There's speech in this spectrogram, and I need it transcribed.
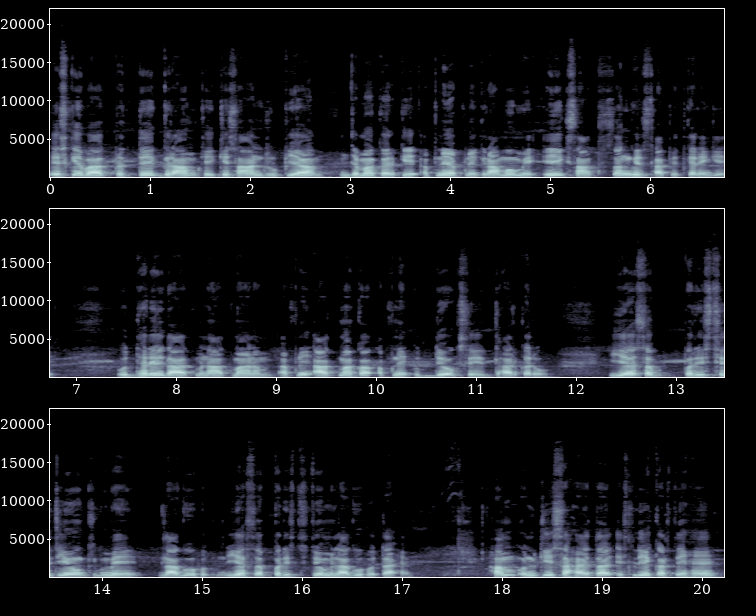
इसके बाद प्रत्येक ग्राम के किसान रुपया जमा करके अपने अपने ग्रामों में एक साथ संघ स्थापित करेंगे। उद्धरेदात्मनात्मान अपनी आत्मा का अपने उद्योग से उद्धार करो। यह सब परिस्थितियों में लागू यह सब परिस्थितियों में लागू होता है। हम उनकी सहायता इसलिए करते हैं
